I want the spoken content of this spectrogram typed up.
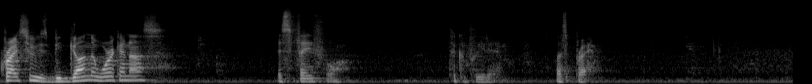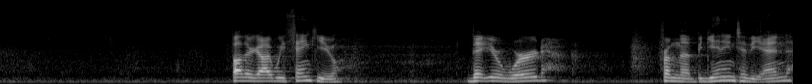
Christ, who has begun the work in us, is faithful to complete it. Let's pray. Father God, we thank you that your word, from the beginning to the end,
